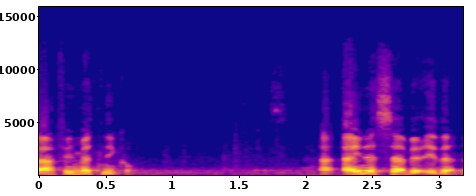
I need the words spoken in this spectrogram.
آه في متنكم. آه أين السابع إذن؟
